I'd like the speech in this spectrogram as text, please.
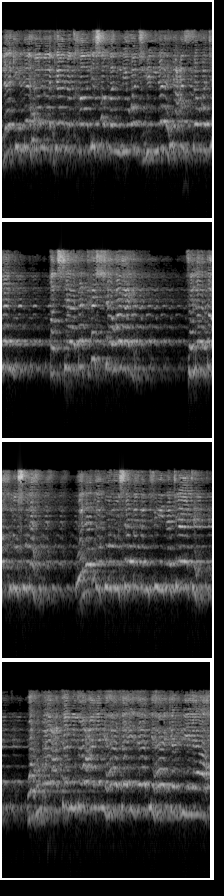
لكنها ما كانت خالصة لوجه الله عز وجل. قد سابتها الشوائب فلا تخلص له ولا تكون سببا في نجاته وهو يعتمد عليها فإذا بها كالرياح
